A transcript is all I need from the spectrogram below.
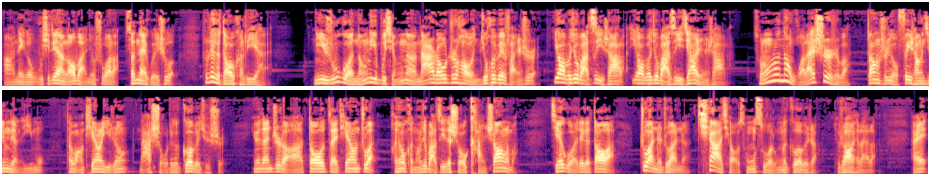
啊，那个武器店老板就说了：“三代鬼彻，说这个刀可厉害，你如果能力不行呢，拿着刀之后你就会被反噬，要不就把自己杀了，要不就把自己家里人杀了。”索隆说：“那我来试试吧。”当时有非常经典的一幕。他往天上一扔，拿手这个胳膊去试，因为咱知道啊，刀在天上转，很有可能就把自己的手砍伤了嘛。结果这个刀啊，转着转着，恰巧从索隆的胳膊上就绕下来了。哎，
